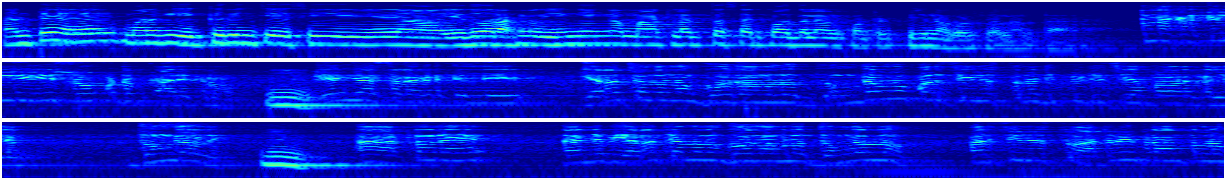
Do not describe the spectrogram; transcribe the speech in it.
అంటే మనకి ఎక్కిరించేసి ఏదో రకంగా వ్యంగ్యంగా మాట్లాడితే సరిపోద్దాలి అనుకుంటాడు పిచ్చిన కొడుకులంతా ఏం చేస్తాడు అక్కడికి వెళ్ళి ఎర్రచందనం గోదాములో దొంగలను పరిశీలిస్తున్న డిప్యూటీ సీఎం పవన్ కళ్యాణ్. దొంగల్ని. ఆ, అట్లానే చెప్పి ఎర్రచందనం గోదాములో దొంగలను పరిశీలిస్తూ అటవీ ప్రాంతంలో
